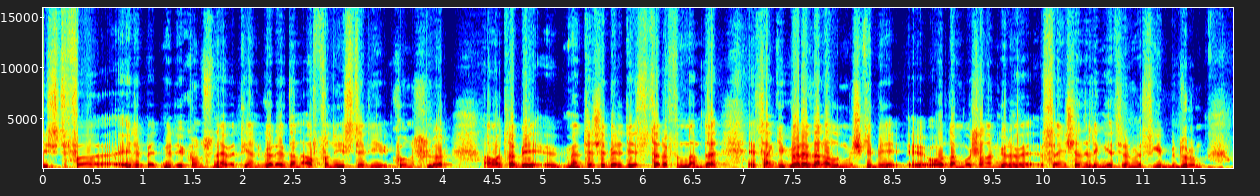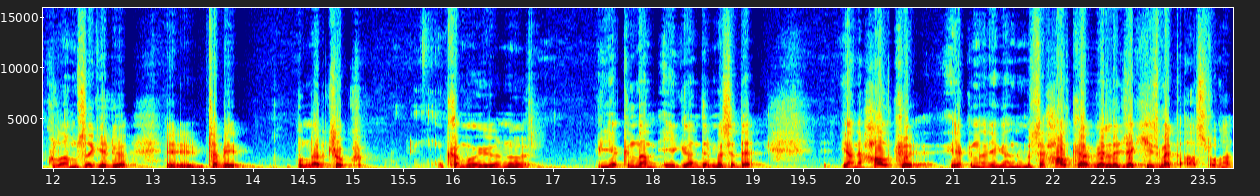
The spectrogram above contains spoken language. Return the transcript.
istifa edip etmediği konusunda evet yani görevden affını istediği konuşuluyor ama tabii e, Menteşe Belediyesi tarafından da e, sanki görevden alınmış gibi e, oradan boşalan göreve Sayın Şenel'in getirilmesi gibi bir durum kulağımıza geliyor. E, tabii bunlar çok kamuoyunu yakından ilgilendirmese de yani halkı yakından ilgilendirmesi, halka verilecek hizmet asıl olan.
